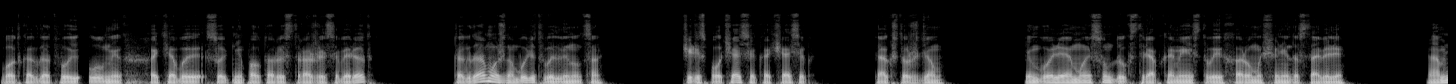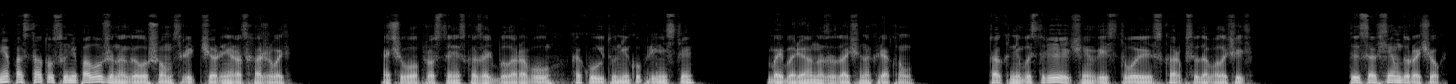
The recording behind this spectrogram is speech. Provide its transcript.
Вот когда твой улмик хотя бы сотни-полторы стражей соберет, тогда можно будет выдвинуться. Через полчасика, часик. Так что ждем. Тем более мой сундук с тряпками из твоих хором еще не доставили. А мне по статусу не положено голышом средь черни расхаживать. А чего просто не сказать было рабу, какую тунику принести? Байбариан озадаченно крякнул. Так не быстрее, чем весь твой скарб сюда волочить. Ты совсем дурачок?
